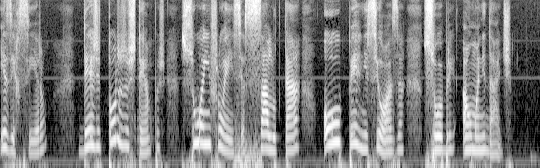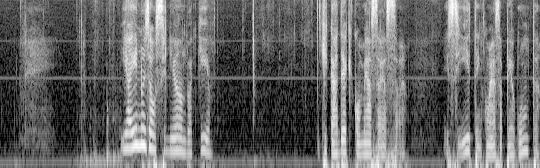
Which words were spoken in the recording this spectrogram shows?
exerceram, desde todos os tempos, sua influência salutar ou perniciosa sobre a humanidade. E aí, nos auxiliando aqui, que Kardec começa essa, esse item com essa pergunta,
